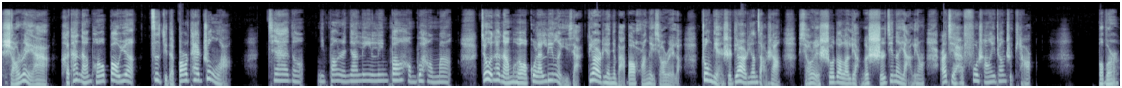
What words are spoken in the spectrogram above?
小蕊啊，和她男朋友抱怨自己的包太重了。亲爱的，你帮人家拎一拎包好不好嘛？结果她男朋友过来拎了一下，第二天就把包还给小蕊了。重点是第二天早上，小蕊收到了两个十斤的哑铃，而且还附上了一张纸条：“宝贝儿，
